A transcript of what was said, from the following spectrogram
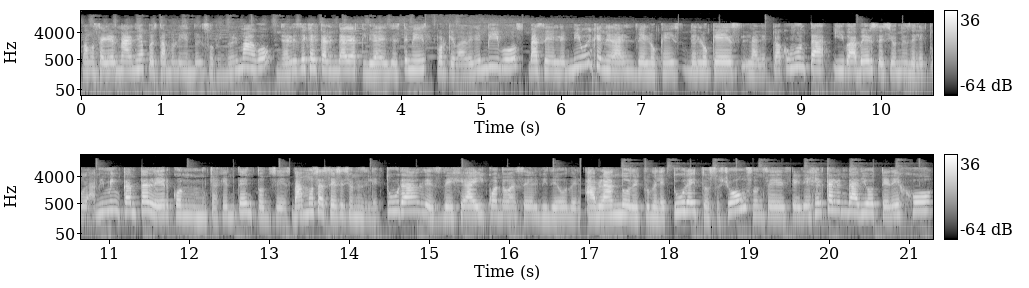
vamos a leer Narnia, pues estamos leyendo El sobrino del mago, ya les dejé el calendario de actividades de este mes porque va a haber en vivos, va a ser el en vivo en general de lo que es de lo que es la lectura conjunta y va a haber sesiones de lectura. A mí me encanta leer con mucha gente, entonces vamos a hacer sesiones de lectura, les dejé ahí cuando va a ser el video de hablando del club de lectura y todos esos shows, entonces te dejé el calendario, te dejo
